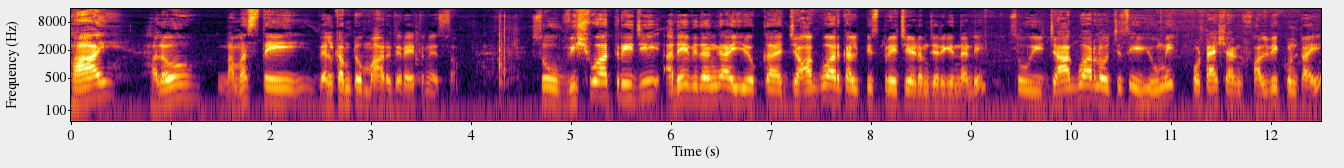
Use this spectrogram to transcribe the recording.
హాయ్ హలో నమస్తే welcome to Maruthi Raithu Nestham. So విశ్వా త్రీ అదేవిధంగా ఈ యొక్క జాగ్వార్ కలిపి స్ప్రే చేయడం జరిగిందండి. సో ఈ జాగ్వార్లో వచ్చేసి హ్యూమిక్ పొటాష్ అండ్ ఫల్విక్ ఉంటాయి.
